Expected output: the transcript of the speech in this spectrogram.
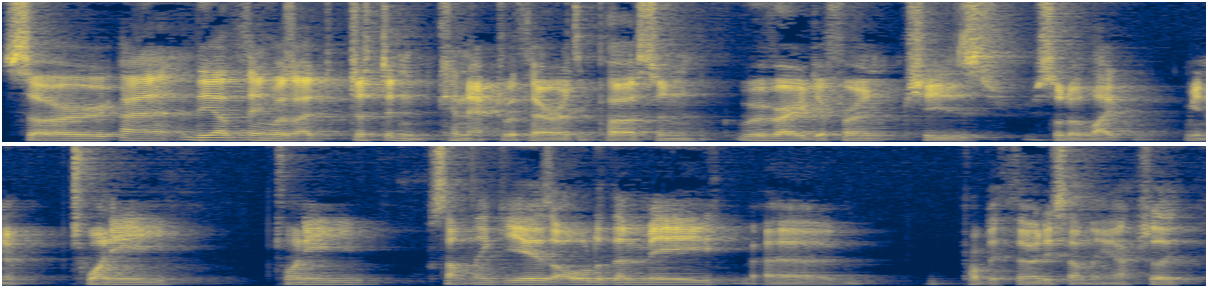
So uh, the other thing was I just didn't connect with her as a person. We're very different. She's sort of like, you know, 20, 20 something years older than me, uh, probably 30 something actually.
